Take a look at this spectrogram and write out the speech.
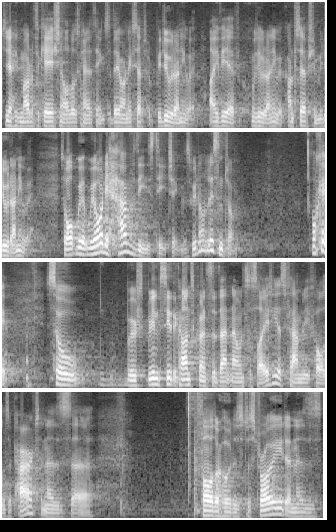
Genetic modification, all those kind of things, so they are unacceptable. We do it anyway. IVF, we do it anyway. Contraception, we do it anyway. So we, we already have these teachings. We don't listen to them. Okay, so we're to see the consequences of that now in society as family falls apart and as uh, fatherhood is destroyed and as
